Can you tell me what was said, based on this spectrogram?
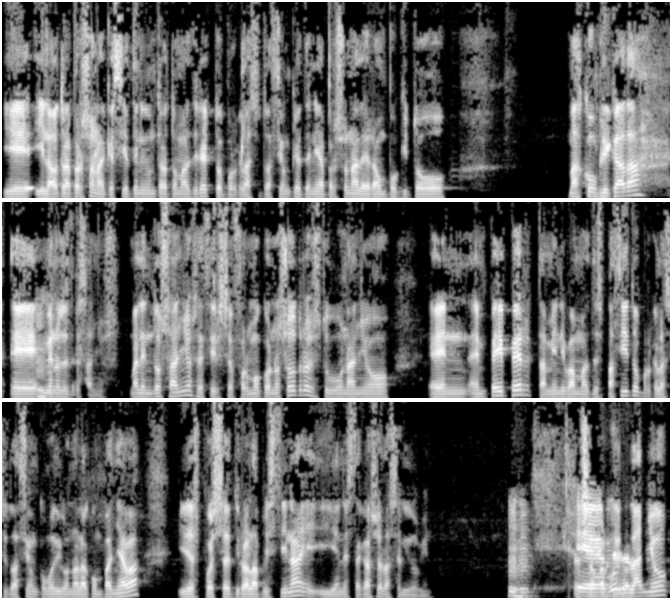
Y, y, la otra persona que sí he tenido un trato más directo porque la situación que tenía personal era un poquito más complicada, eh, menos de tres años. ¿Vale? En dos años, es decir, se formó con nosotros, estuvo un año en, en paper, también iba más despacito porque la situación, como digo, no la acompañaba y después se tiró a la piscina y, y en este caso le ha salido bien. Entonces, Eh, a partir bueno, del año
